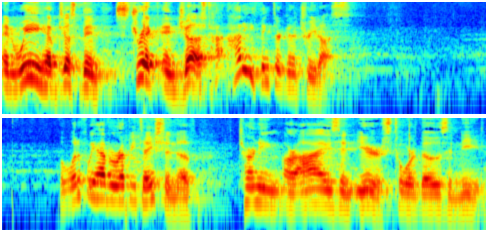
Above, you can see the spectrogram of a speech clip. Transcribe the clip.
and we have just been strict and just, how, how do you think they're going to treat us? But what if we have a reputation of turning our eyes and ears toward those in need?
